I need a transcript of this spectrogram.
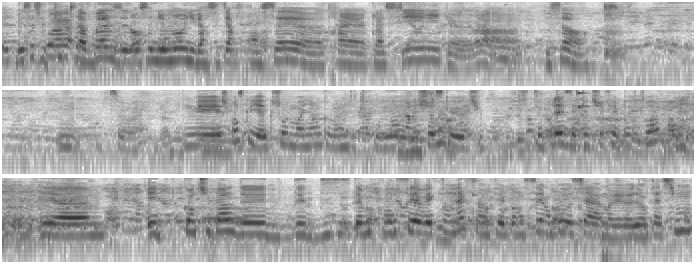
les mais ça c'est toute la base de l'enseignement universitaire français, euh, très classique, euh, voilà, c'est ça. hein. Mm, c'est vrai. Mais je pense qu'il y a toujours moyen quand même de trouver des choses que tu, qui te plaisent et que tu fais pour toi. Et, euh, et quand tu parles de, de- du système français avec ton air, ça me fait penser un peu aussi à ma réorientation,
